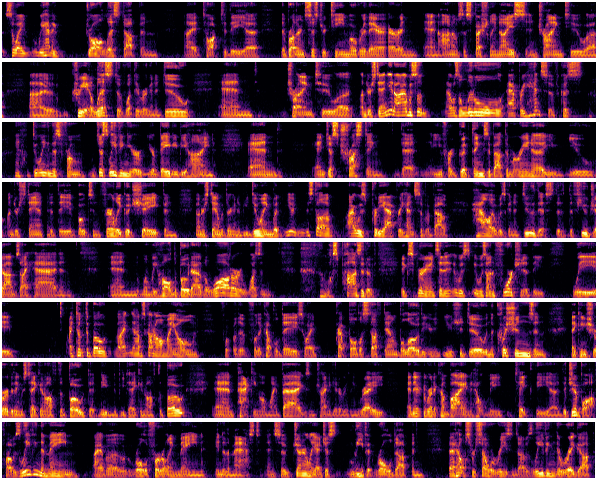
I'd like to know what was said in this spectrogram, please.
so I we had to draw a list up, and I had talked to the uh, the brother and sister team over there, and and Anna was especially nice in trying to uh, create a list of what they were going to do, and trying to uh, understand. You know, I was a I was a little apprehensive because you know, doing this from just leaving your your baby behind, and and just trusting that you've heard good things about the marina, you you understand that the boat's in fairly good shape, and you understand what they're going to be doing. But you still, I was pretty apprehensive about how I was going to do this. The, the few jobs I had, and and when we hauled the boat out of the water, it wasn't the most positive experience, and it, it was it was unfortunate. The we I took the boat. I, I was kind of on my own for the for the couple days, so I prepped all the stuff down below that you, you, should do, and the cushions, and making sure everything was taken off the boat that needed to be taken off the boat, and packing all my bags and trying to get everything ready. And they were going to come by and help me take the uh, the jib off. I was leaving the main. I have a roller furling main into the mast, and so generally I just leave it rolled up, and that helps for several reasons. I was leaving the rig up,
